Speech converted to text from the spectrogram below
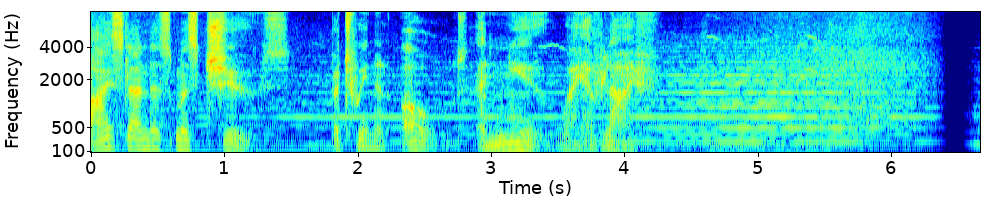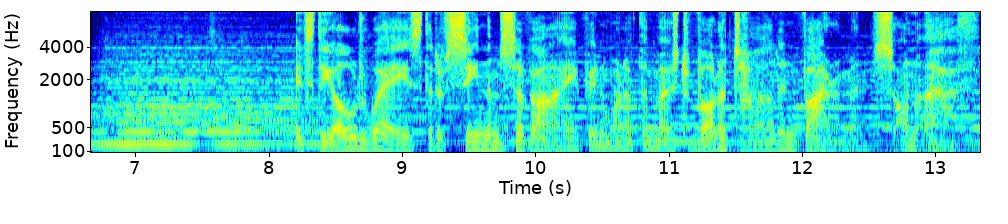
Icelanders must choose between an old and new way of life. It's the old ways that have seen them survive in one of the most volatile environments on Earth.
